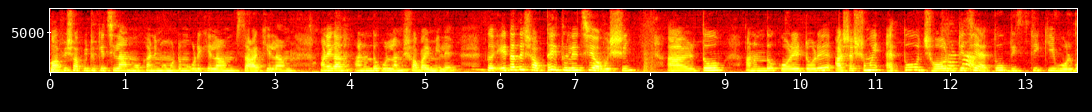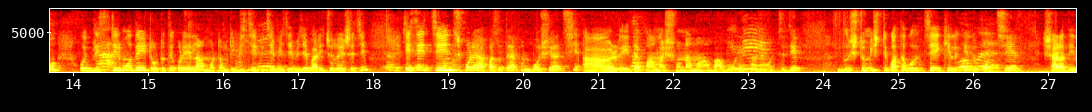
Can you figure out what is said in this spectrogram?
কফি শপে ঢুকেছিলাম, ওখানে মোমো টোমো করে খেলাম, চা খেলাম, অনেক আন- আনন্দ করলাম সবাই মিলে। তো এটাতে সবটাই তুলেছি অবশ্যই। আর তো আনন্দ করে টোরে আসার সময় এত ঝড় উঠেছে, এত বৃষ্টি, কি বলব? ওই বৃষ্টির মধ্যেই টোটোতে করে এলাম, মোটামুটি ভিজে ভিজে ভিজে ভিজে বাড়ি চলে এসেছি। এসে চেঞ্জ করে আপাতত এখন বসে আছি। আর এই দেখো আমার সোনামা বাবু, এখানে হচ্ছে যে দুষ্টু মিষ্টি কথা বলছে খেলু খেলু করছে। সারাদিন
